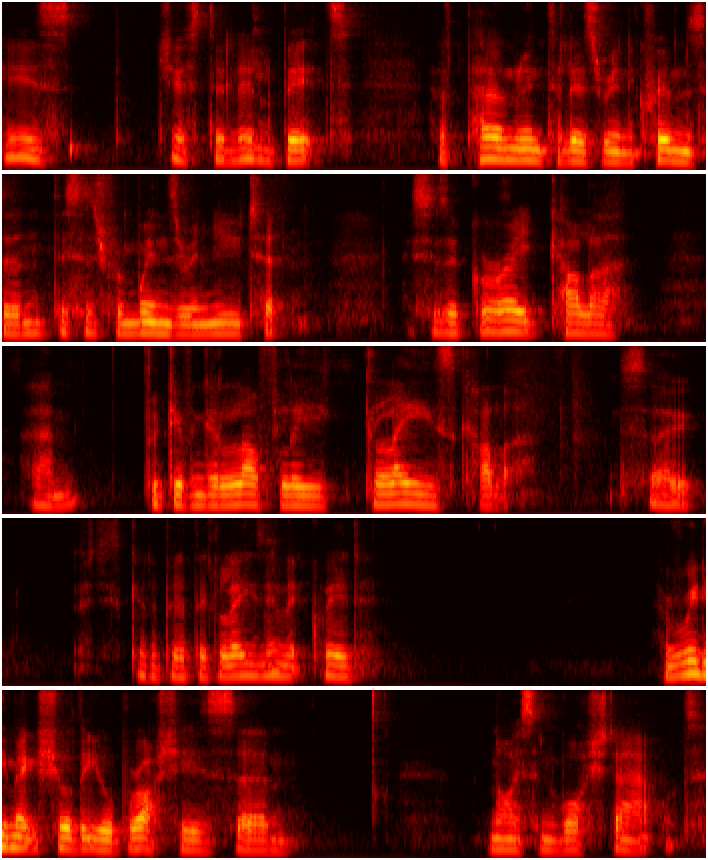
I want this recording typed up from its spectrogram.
Here's just a little bit of permanent alizarin crimson. This is from Winsor and Newton. This is a great colour um, for giving a lovely glaze colour. So just get a bit of the glazing liquid and really make sure that your brush is um, nice and washed out.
